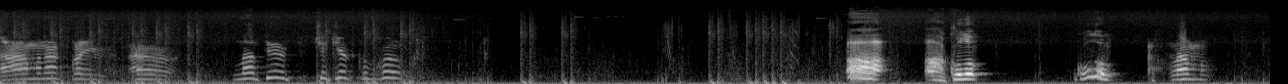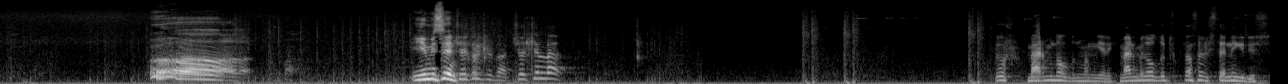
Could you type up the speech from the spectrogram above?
Amına koyayım. Aa. Lan Türk çekil kuzgun. Aa! Aa kolum. Kolum. Lan Aa! İyi misin? çekil şuradan çekil lan. Dur mermi doldurmam gerek. Mermi doldurduktan sonra üstlerine gidiyoruz.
